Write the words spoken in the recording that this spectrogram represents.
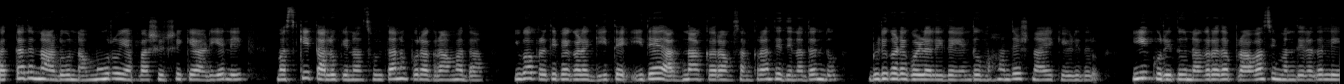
ಭತ್ತದ ನಾಡು ನಮ್ಮೂರು ಎಂಬ ಶೀರ್ಷಿಕೆ ಅಡಿಯಲ್ಲಿ ಮಸ್ಕಿ ತಾಲೂಕಿನ ಸುಲ್ತಾನಪುರ ಗ್ರಾಮದ ಯುವ ಪ್ರತಿಭೆಗಳ ಗೀತೆ ಇದೇ ಹದಿನಾಲ್ಕರ ಸಂಕ್ರಾಂತಿ ದಿನದಂದು ಬಿಡುಗಡೆಗೊಳ್ಳಲಿದೆ ಎಂದು ಮಹಾಂತೇಶ್ ನಾಯಕ್ ಹೇಳಿದರು. ಈ ಕುರಿತು ನಗರದ ಪ್ರವಾಸಿ ಮಂದಿರದಲ್ಲಿ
